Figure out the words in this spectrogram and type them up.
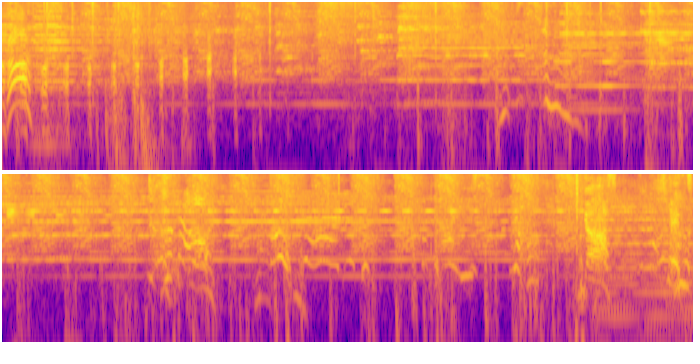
Ah, shit!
